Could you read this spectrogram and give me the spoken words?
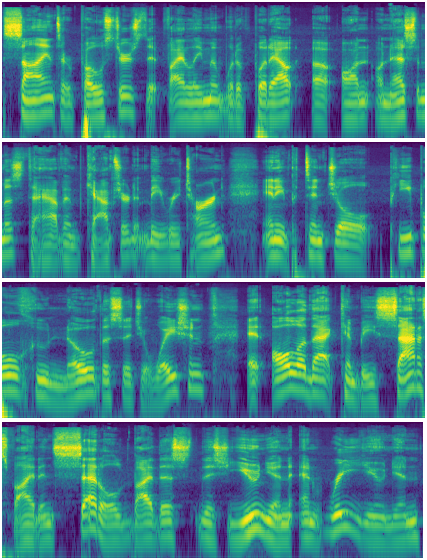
signs or posters that Philemon would have put out uh, on Onesimus to have him captured and be returned, any potential people who know the situation, and all of that can be satisfied and settled by this this union and reunion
